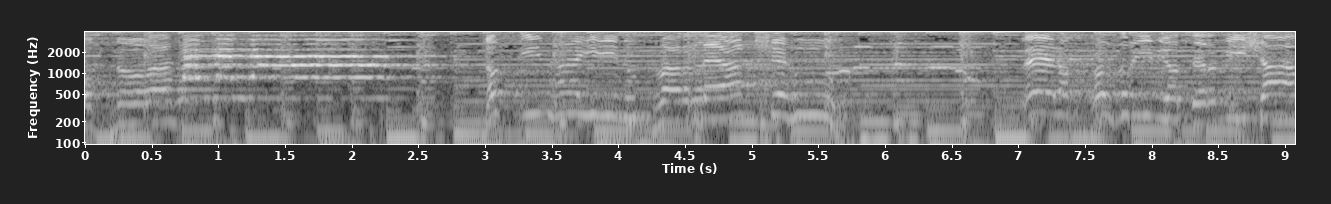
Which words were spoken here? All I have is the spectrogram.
על האופנוע לה לה לה. נוסעים היינו כבר לאן שהוא ולא חוזרים יותר משם.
